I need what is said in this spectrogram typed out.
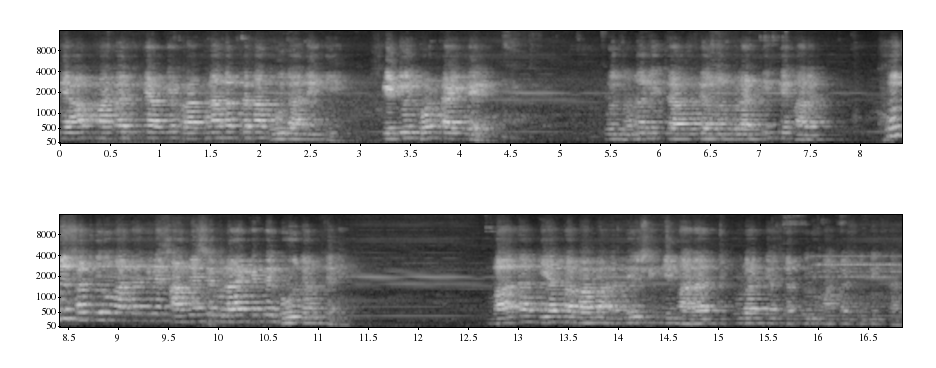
कि आप माता जी के आगे प्रार्थना मत करना, भूज आने की। शेड्यूल बहुत टाइट है। वो दोनों ने चार से उन्होंने बोला ठीक है महाराज। खुद सदगुरु माता जी ने सामने से बुलाया, कहते भूज हम चले वादा किया था बाबा हरदेव सिंह जी महाराज ने, पूरा किया सदगुरु माता सुनित था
